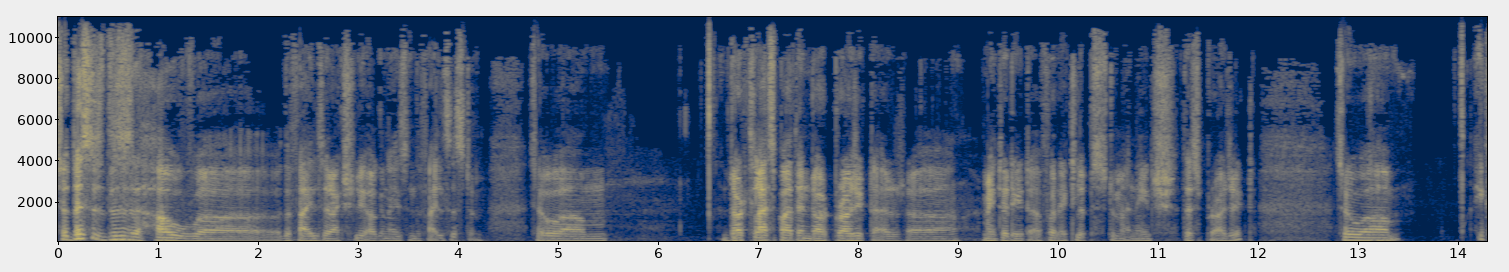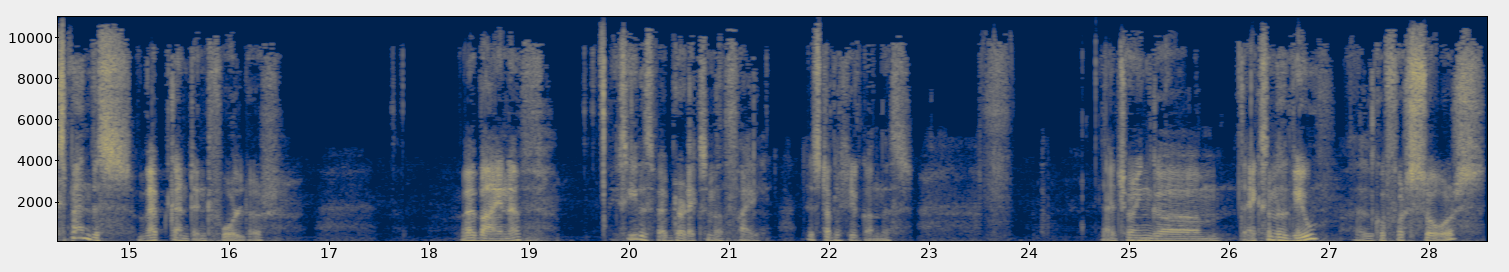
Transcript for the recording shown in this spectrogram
so this is this is how uh, the files are actually organized in the file system so um, dot class path and dot project are uh, metadata for Eclipse to manage this project. So um, expand this web content folder, webinf. You see this web.xml file. Just double click on this. That's showing um, the XML view. I'll go for source.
